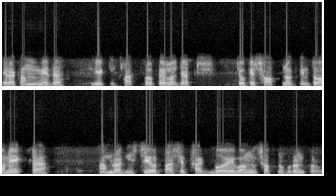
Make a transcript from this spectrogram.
এরকম মেধা একটি ছাত্র পেল যার চোখে স্বপ্ন কিন্তু অনেকটা, আমরা নিশ্চয়ই ওর পাশে থাকব এবং স্বপ্ন পূরণ করব।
